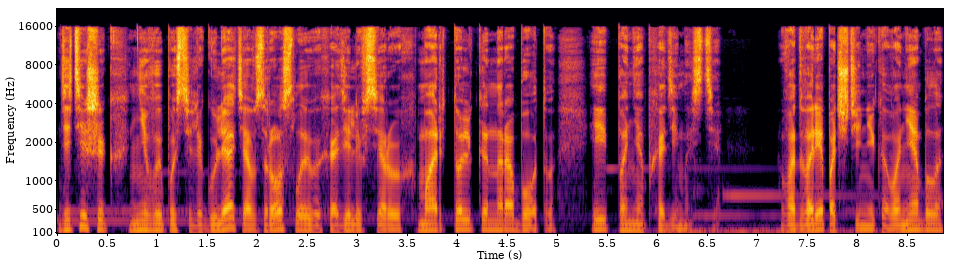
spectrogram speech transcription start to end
Детишек не выпустили гулять, а взрослые выходили в серую хмарь только на работу и по необходимости. Во дворе почти никого не было,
